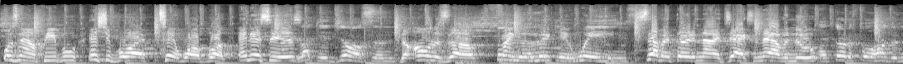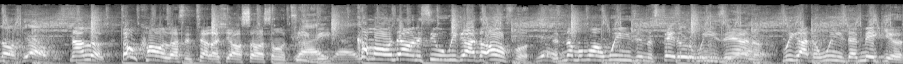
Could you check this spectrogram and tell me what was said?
What's down, people? It's your boy, 10th Ward Buck, and this is Lucky Johnson the owners of Finger Lickin Wings, 739 Jackson Avenue. and 3400 North Galvez. Now look, don't call us and tell us y'all saw us on TV. Right, right. Come on down and see what we got to offer. Yeah. The number one wings in the state of Louisiana. Louisiana. We got the wings that make you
